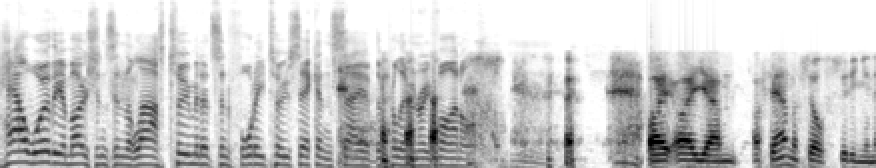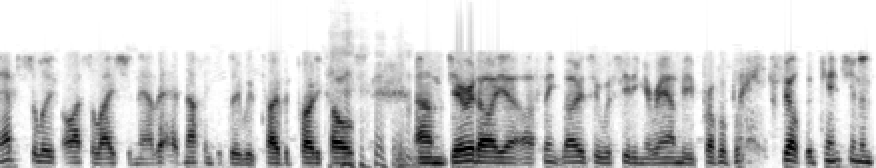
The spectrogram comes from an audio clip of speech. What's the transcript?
How were the emotions in the last two minutes and 42 seconds, say, of the preliminary final? I I, um, I found myself sitting in absolute isolation. Now that had nothing to do with COVID protocols, um, Jared. I uh, I think those who were sitting around me probably felt the tension, and,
